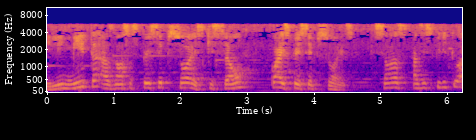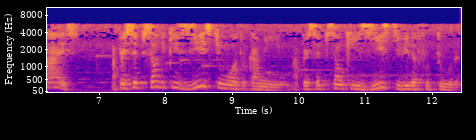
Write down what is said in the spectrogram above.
e limita as nossas percepções, que são quais percepções? São as, as espirituais. A percepção de que existe um outro caminho, a percepção que existe vida futura,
